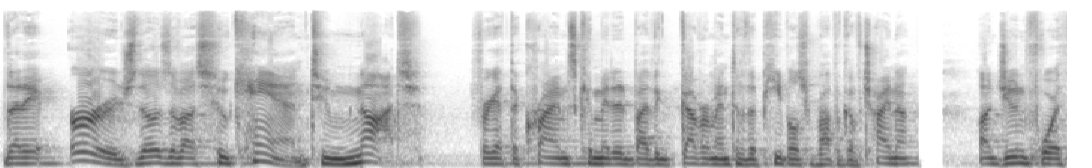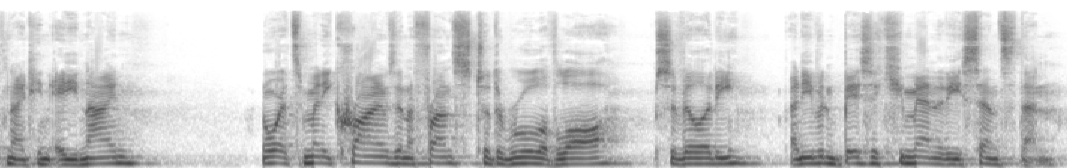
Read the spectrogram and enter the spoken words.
that I urge those of us who can to not forget the crimes committed by the government of the People's Republic of China on June 4th, 1989, nor its many crimes and affronts to the rule of law, civility, and even basic humanity since then.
